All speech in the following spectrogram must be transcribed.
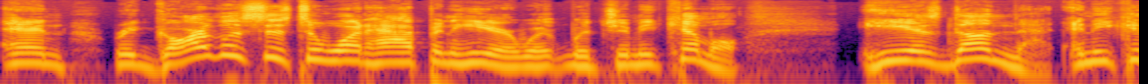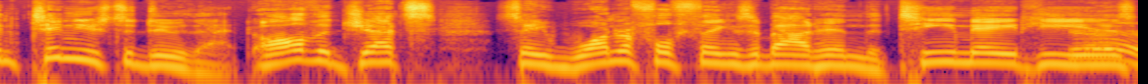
And regardless as to what happened here with, with Jimmy Kimmel, he has done that and he continues to do that. All the Jets say wonderful things about him, the teammate he is.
